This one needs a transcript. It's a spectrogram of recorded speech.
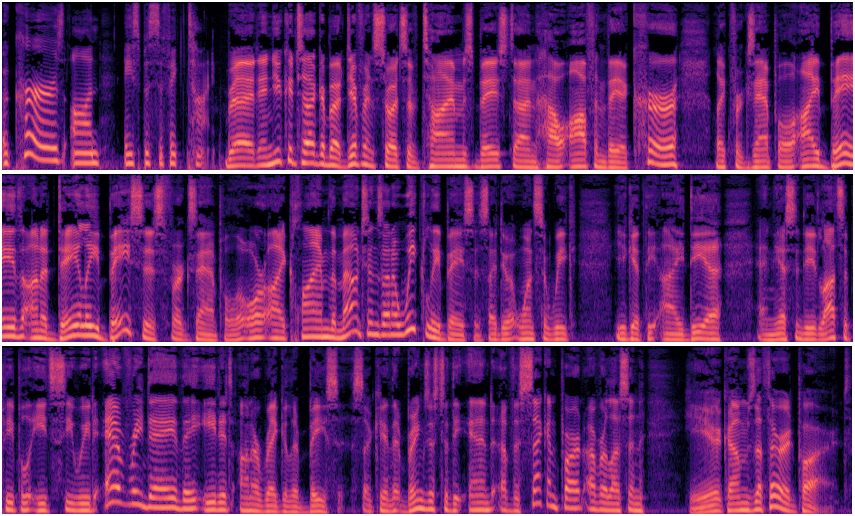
occurs on a specific time. Right. And you could talk about different sorts of times based on how often they occur. Like, for example, I bathe on a daily basis, for example, or I climb the mountains on a weekly basis. I do it once a week. You get the idea. And yes, indeed, lots of people eat seaweed every day. They eat it on a regular basis. Okay, that brings us to the end of the second part of our lesson. Here comes the third part.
